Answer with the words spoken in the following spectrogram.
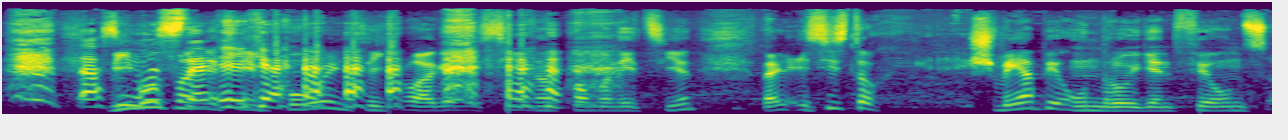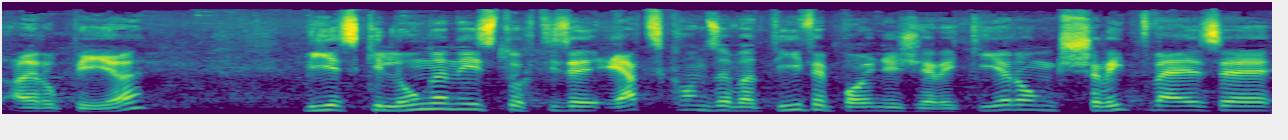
wie muss man jetzt ich. in Polen sich organisieren und kommunizieren? Weil es ist doch schwer beunruhigend für uns Europäer, wie es gelungen ist, durch diese erzkonservative polnische Regierung schrittweise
